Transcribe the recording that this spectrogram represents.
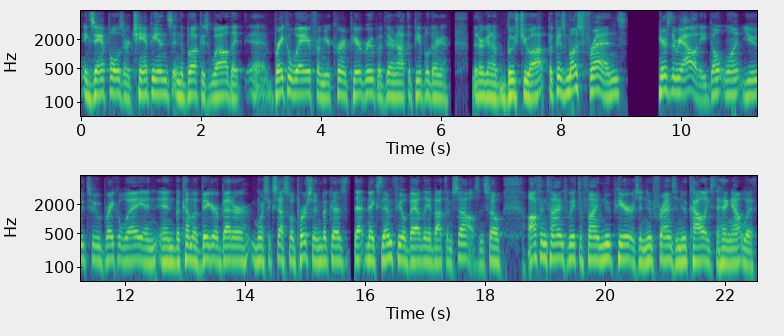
examples or champions in the book as well that uh, break away from your current peer group if they're not the people that are, that are going to boost you up. Because most friends here's the reality. Don't want you to break away and and become a bigger better more successful person because that makes them feel badly about themselves. And so oftentimes we have to find new peers and new friends and new colleagues to hang out with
